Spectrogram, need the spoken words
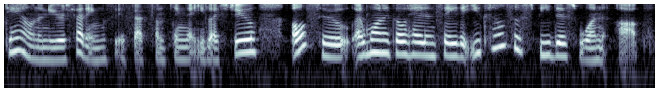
down under your settings if that's something that you'd like to do. Also, I want to go ahead and say that you can also speed this one up.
